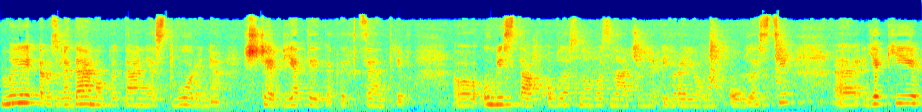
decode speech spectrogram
Ми розглядаємо питання створення ще п'яти таких центрів у містах обласного значення і в районах області, е, які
